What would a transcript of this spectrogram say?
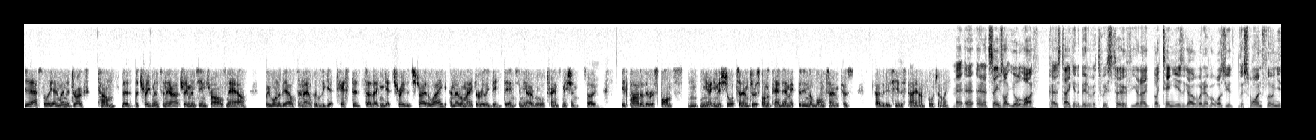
Yeah, absolutely. And when the drugs come, the, the treatments, and there are treatments in trials now, we want to be able to enable people to get tested so they can get treated straight away, and that'll make a really big dent in the overall transmission. So it's part of the response, mm, you know, in the short term to respond to the pandemic, but in the long term because COVID is here to stay, unfortunately. And, and, and it seems like your life has taken a bit of a twist too. If, you know, like 10 years ago, whenever it was, you, the swine flu, and you,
